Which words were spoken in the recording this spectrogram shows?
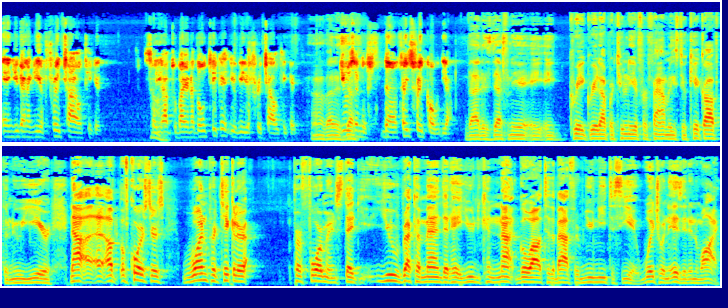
and you're going to get a free child ticket. So you have to buy an adult ticket. You get a free child ticket Oh, that is using def- the, the face free code. Yeah. that is definitely a, a great, great opportunity for families to kick off the new year. Now, uh, of- of course, there's one particular performance that you recommend that hey, you cannot go out to the bathroom. You need to see it. Which one is it and why?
